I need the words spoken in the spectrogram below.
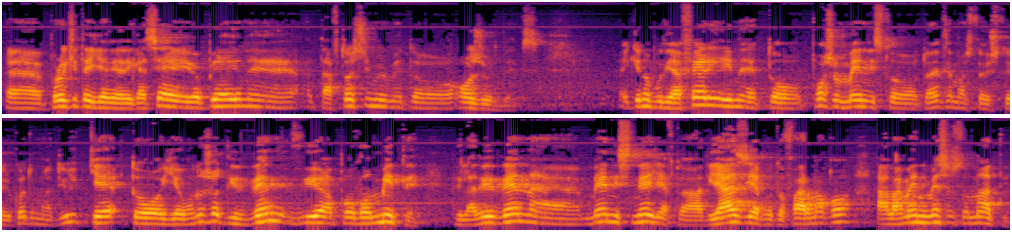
ε, πρόκειται για διαδικασία η οποία είναι ταυτόσιμη με το Ozurdex. Εκείνο που διαφέρει είναι το πόσο μένει στο, το ένθεμα στο εσωτερικό του ματιού και το γεγονός ότι δεν διαποδομείται. Δηλαδή δεν ε, μένει συνέχεια αυτό. Αδειάζει από το φάρμακο, αλλά μένει μέσα στο μάτι.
